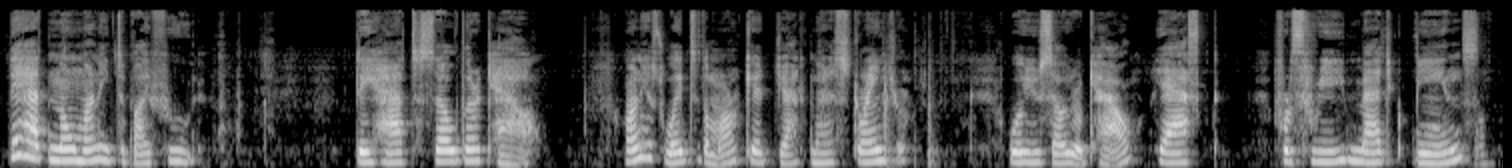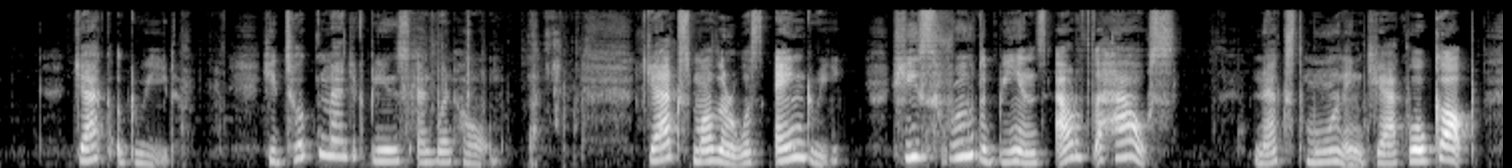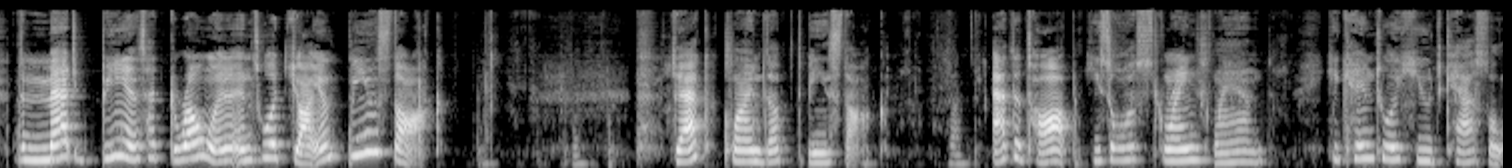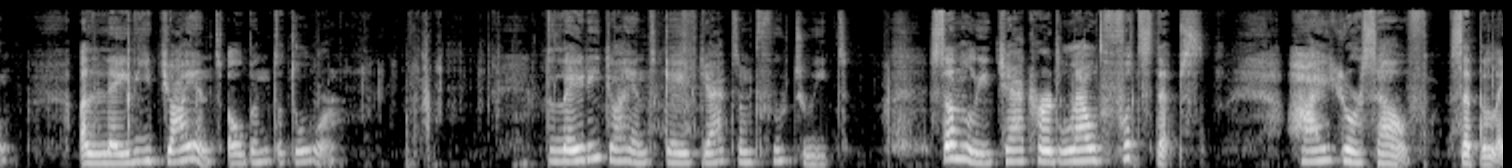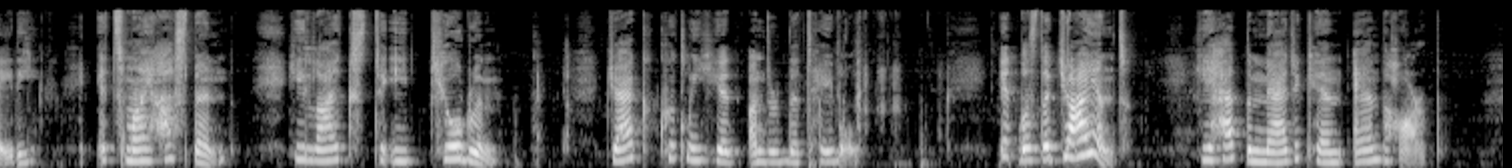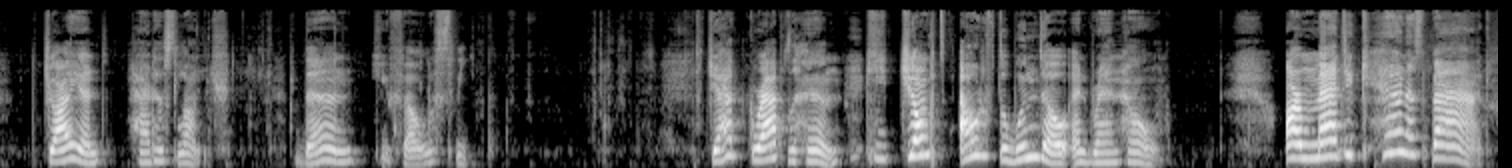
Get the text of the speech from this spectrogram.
They had no money to buy food. They had to sell their cow. On his way to the market, Jack met a stranger. Will you sell your cow? He asked. For three magic beans? Jack agreed. He took the magic beans and went home. Jack's mother was angry. She threw the beans out of the house. Next morning, Jack woke up. The magic beans had grown into a giant beanstalk. Jack climbed up the beanstalk. At the top, he saw a strange land. He came to a huge castle. A lady giant opened the door. The lady giant gave Jack some fruit to eat. Suddenly, Jack heard loud footsteps. Hide yourself, said the lady. It's my husband. He likes to eat children. Jack quickly hid under the table. It was the giant. He had the magic hen and the harp. The giant had his lunch. Then he fell asleep. Jack grabbed the hen. He jumped out of the window and ran home. Our magic hen is back,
